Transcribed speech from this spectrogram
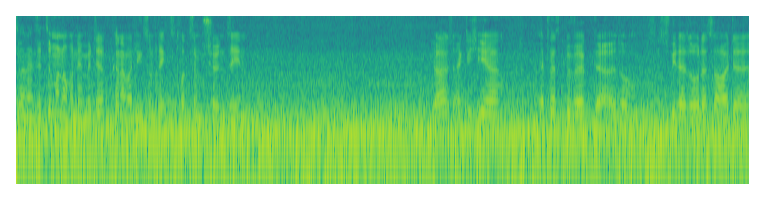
Sondern sitzt immer noch in der Mitte, kann aber links und rechts trotzdem schön sehen. Ja, ist eigentlich eher etwas bewölkter. Also es ist wieder so, dass wir heute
